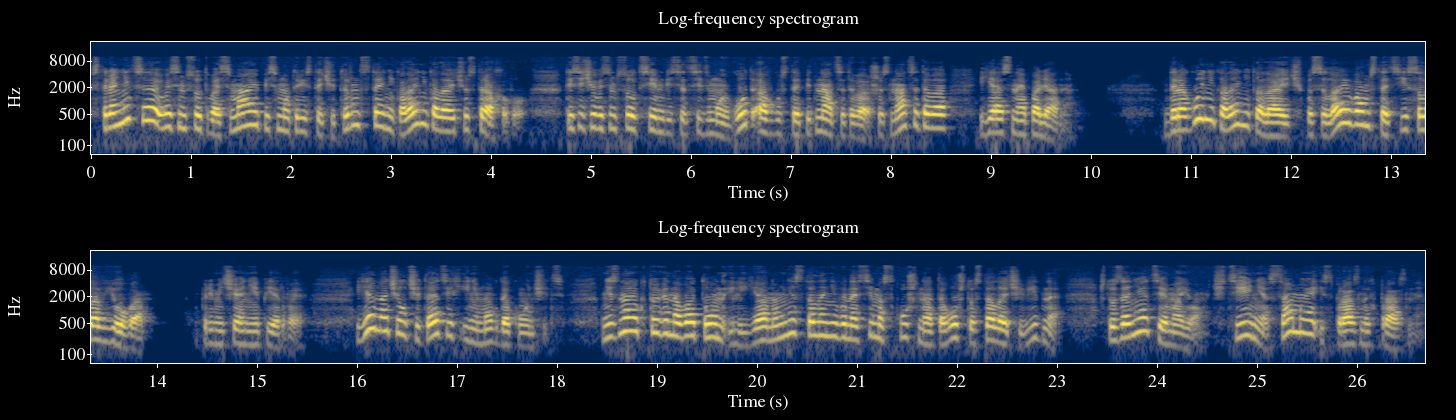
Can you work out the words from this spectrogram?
Страница 808, письмо 314 Николаю Николаевичу Страхову. 1877 год, августа 15-16, Ясная Поляна. Дорогой Николай Николаевич, посылаю вам статьи Соловьева. Примечание первое. Я начал читать их и не мог докончить. Не знаю, кто виноват, он или я, но мне стало невыносимо скучно от того, что стало очевидно, что занятие мое, чтение, самое из праздных праздное.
